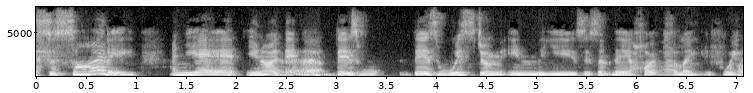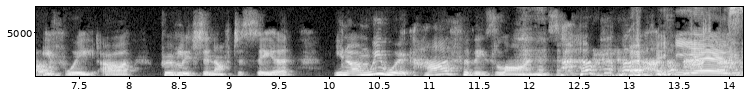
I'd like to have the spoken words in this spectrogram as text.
society, and yet you know there, there's there's wisdom in the years, isn't there? Hopefully, if we if we are privileged enough to see it, you know, and we work hard for these lines. yes,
